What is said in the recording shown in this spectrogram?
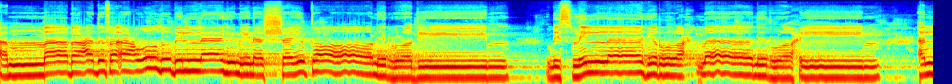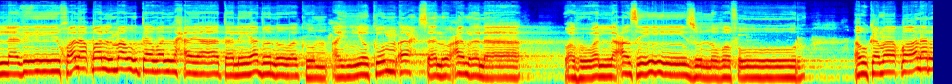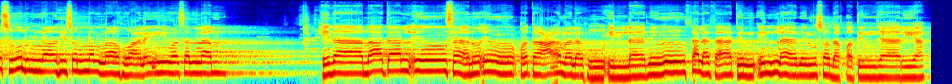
أما بعد فأعوذ بالله من الشيطان الرجيم. بسم الله الرحمن الرحيم. الذي خلق الموت والحياة ليبلوكم أيكم أحسن عملاً. وهو العزيز الغفور. أو كما قال رسول الله صلى الله عليه وسلم إذا مات الإنسان انقطع عمله إلا من ثلاثات إلا من صدقة جارية.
